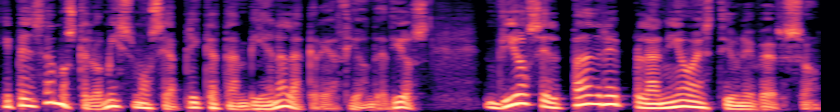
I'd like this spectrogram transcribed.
Y pensamos que lo mismo se aplica también a la creación de Dios. Dios el Padre planeó este universo.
